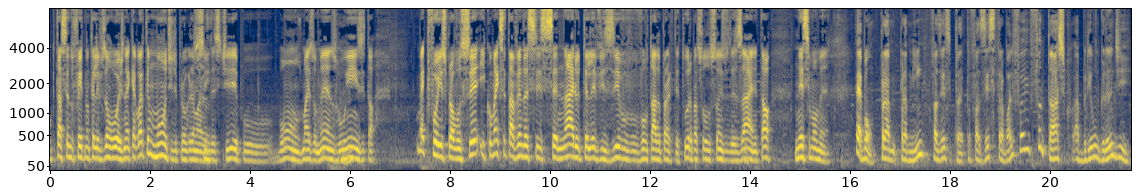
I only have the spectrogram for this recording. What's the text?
o que está sendo feito na televisão hoje, né? Que agora tem um monte de programas Sim. desse tipo, bons, mais ou menos, uhum. ruins e tal. Como é que foi isso para você e como é que você está vendo esse cenário televisivo voltado para arquitetura, para soluções de design e tal, nesse momento? É, bom, para mim, fazer esse, para fazer esse trabalho foi fantástico. Abriu um grande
